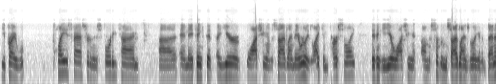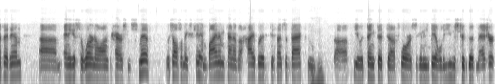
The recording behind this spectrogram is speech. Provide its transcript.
he probably plays faster than his 40 time. Uh, and they think that a year watching on the sideline, they really like him personally. They think a year watching on the, the sideline is really going to benefit him. Um, and he gets to learn along with Harrison Smith. which also makes Cam Bynum kind of a hybrid defensive back who mm-hmm. uh, you would think that uh, Flores is going to be able to use to good measure.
